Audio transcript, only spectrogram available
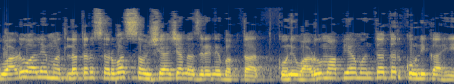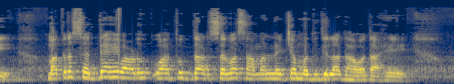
वाडूवाले म्हटलं तर सर्वच संशयाच्या नजरेने बघतात. कोणी वाडू माफिया म्हणतं तर कोणी काही. मात्र सध्या हे वाडू वाहतूकदार सर्वसामान्यांच्या मदतीला धावत आहे.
